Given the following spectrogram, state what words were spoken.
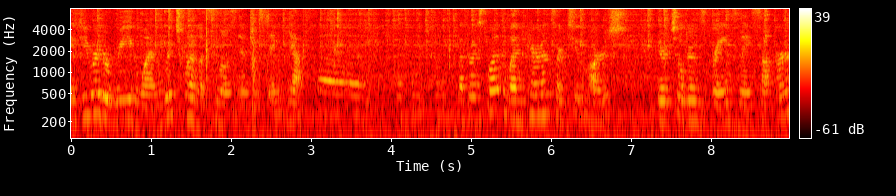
If you were to read one, which one looks most interesting? Yeah. Uh, the first one, when parents are too harsh, their children's brains may suffer.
